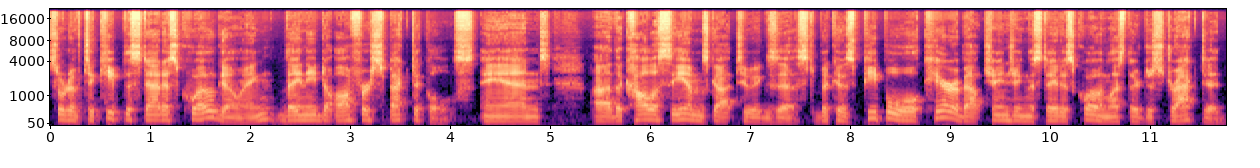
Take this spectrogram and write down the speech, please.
sort of to keep the status quo going, they need to offer spectacles. And uh, the Colosseum's got to exist because people will care about changing the status quo unless they're distracted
